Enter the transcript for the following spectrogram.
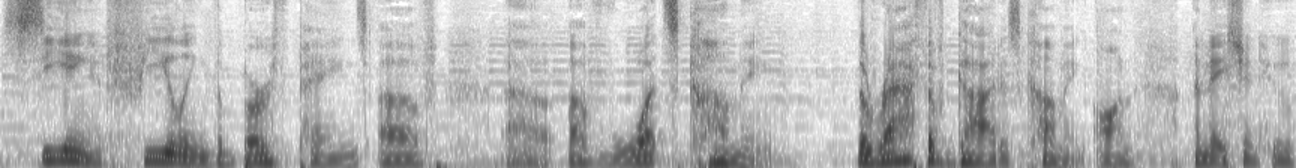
seeing and feeling the birth pains of, uh, of what's coming. The wrath of God is coming on a nation who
